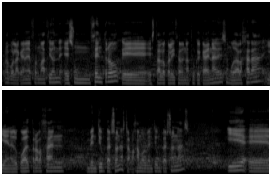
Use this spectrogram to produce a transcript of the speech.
Bueno, pues la Academia de Formación es un centro que está localizado en Azuque Cadenares, en Guadalajara, y en el cual trabajan 21 personas, trabajamos 21 personas, y eh,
